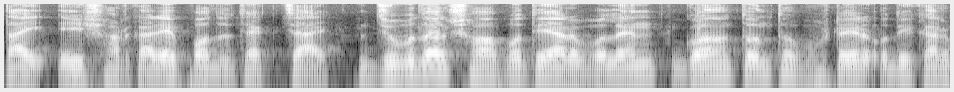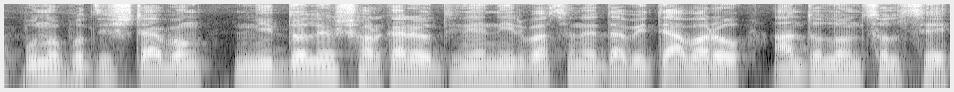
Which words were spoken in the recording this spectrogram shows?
তাই এই সরকারের পদত্যাগ চায়। যুবদল সভাপতি আরও বলেন, গণতন্ত্র ভোটের অধিকার পুনঃপ্রতিষ্ঠা এবং নির্দলীয় সরকারের অধীনে নির্বাচনের দাবিতে আবারও আন্দোলন চলছে।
